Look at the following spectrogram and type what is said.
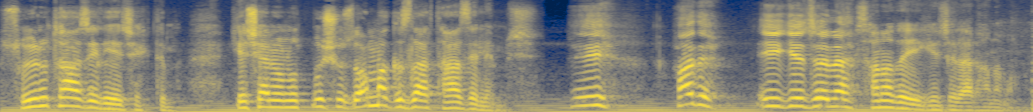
Suyunu tazeleyecektim. Geçen unutmuşuz ama kızlar tazelemiş. İyi, hadi iyi geceler. Sana da iyi geceler hanımım.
